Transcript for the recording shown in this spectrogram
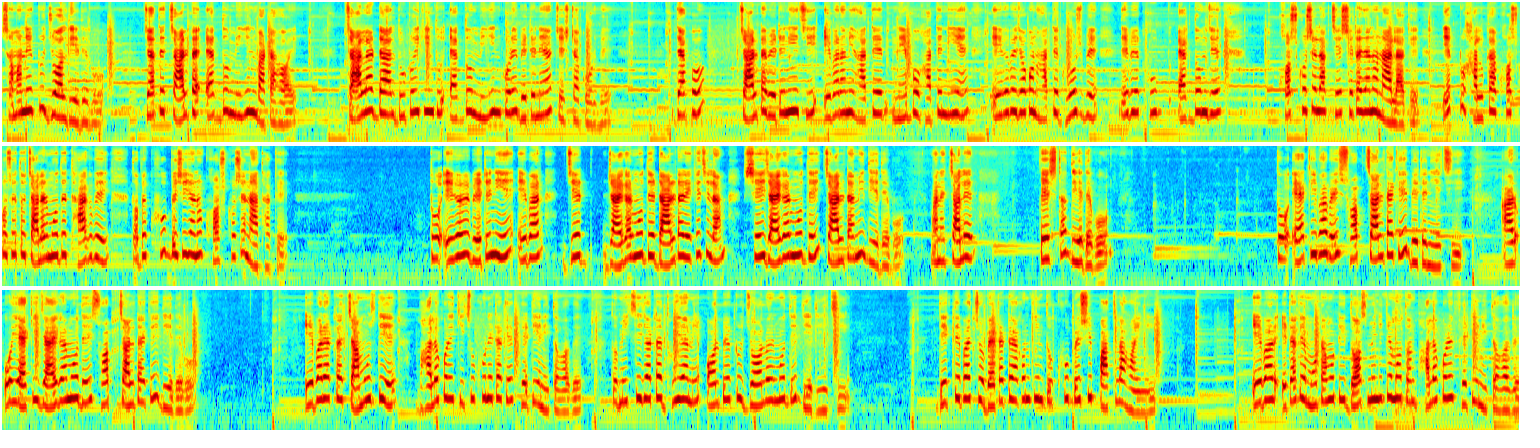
সামান্য একটু জল দিয়ে দেব, যাতে চালটা একদম মিহিন বাটা হয়। চাল আর ডাল দুটোই কিন্তু একদম মিহিন করে বেটে নেওয়ার চেষ্টা করবে। দেখো, চালটা বেটে নিয়েছি, এবার আমি হাতে নেব, হাতে নিয়ে এইভাবে যখন হাতে ঘষবে দেবে খুব একদম যে খসখসে লাগছে, সেটা যেন না লাগে। একটু হালকা খসখসে তো চালের মধ্যে থাকবেই, তবে খুব বেশি যেন খসখসে না থাকে। তো এইভাবে বেটে নিয়ে এবার যে জায়গার মধ্যে ডালটা রেখেছিলাম, সেই জায়গার মধ্যেই চালটা আমি দিয়ে দেব। মানে চালের পেস্টটা দিয়ে দেব। তো একইভাবে সব চালটাকে বেটে নিয়েছি। আর ওই একই জায়গার মধ্যেই সব চালটাকেই দিয়ে দেব। এবার একটা চামচ দিয়ে ভালো করে কিছুক্ষণ এটাকে ফেটিয়ে নিতে হবে। তো মিক্সি জারটা ধুয়ে আমি অল্প একটু জল মধ্যে দিয়ে দিয়েছি। দেখতে পাচ্ছ, ব্যাটারটা এখন কিন্তু খুব বেশি পাতলা হয়নি। এবার এটাকে মোটামুটি দশ মিনিটের মতন ভালো করে ফেটিয়ে নিতে হবে,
